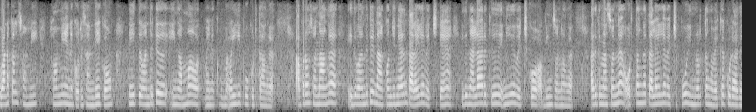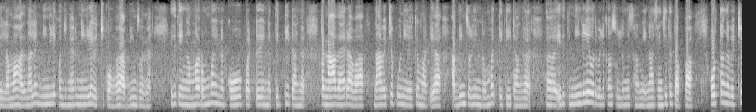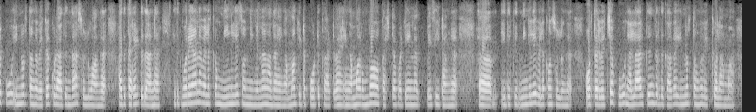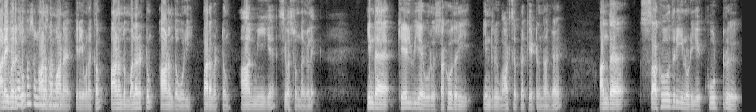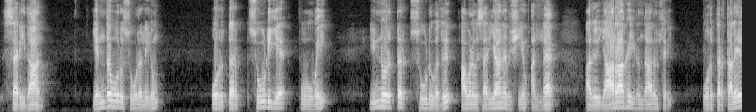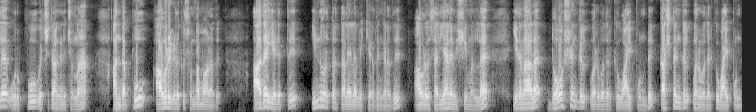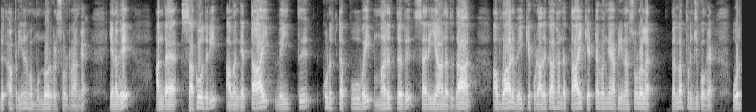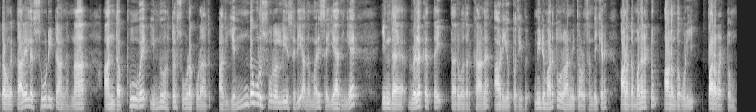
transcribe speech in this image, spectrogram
வணக்கம் சுவாமி. சுவாமி எனக்கு ஒரு சந்தேகம். நேற்று வந்துட்டு எங்கள் அம்மா எனக்கு மல்லிகைப்பூ கொடுத்தாங்க. அப்புறம் சொன்னாங்க இது வந்துட்டு நான் கொஞ்ச நேரம் தலையில் வச்சுட்டேன். இது நல்லா இருக்கு நீயும் வச்சுக்கோ அப்படின்னு சொன்னாங்க. அதுக்கு நான் சொன்னேன் ஒருத்தங்க தலையில் வச்சுப்போ பூ இன்னொருத்தங்க வைக்கக்கூடாது இல்லைம்மா. அதனால நீங்களே கொஞ்ச நேரம் நீங்களே வச்சுக்கோங்க அப்படின்னு சொன்னேன். இதுக்கு எங்கள் அம்மா ரொம்ப என்னை கோவப்பட்டு என்னை திட்டாங்க இப்போ நான் வேறவா? நான் வச்ச பூ நீ வைக்க மாட்டியா? அப்படின்னு சொல்லி ரொம்ப திட்டாங்க இதுக்கு நீங்களே ஒரு விளக்கம் சொல்லுங்க சாமி. நான் செஞ்சது தப்பா? ஒருத்தங்க வச்ச பூ இன்னொருத்தங்க வைக்கக்கூடாதுன்னு தான் சொல்லுவாங்க. அது கரெக்ட் தானே? இதுக்கு முறையான விளக்கம் நீங்களே சொன்னீங்கன்னா நான் எங்கள் அம்மா கிட்ட போட்டு காட்டுவேன். எங்கள் அம்மா ரொம்ப கஷ்டப்பட்டு என்ன பேசிட்டாங்க. இதுக்கு நீங்களே விளக்கம் சொல்லுங்க. ஒருத்தர் வச்ச பூ நல்லா இருக்குங்கிறதுக்காக இன்னொருத்தவங்க வைக்கலாமா? அனைவருக்கும் ஆனந்தமான இறை வணக்கம். ஆனந்தம் மலரட்டும் ஆனந்த ஒளி பரவட்டும். ஆன்மீக சிவசொந்தங்களே. இந்த கேள்வியை ஒரு சகோதரி இன்று வாட்ஸ்அப்பில் கேட்டிருந்தாங்க. அந்த சகோதரியினுடைய கூற்று சரிதான். எந்த ஒரு சூழலிலும் ஒருத்தர் சூடிய பூவை இன்னொருத்தர் சூடுவது அவ்வளவு சரியான விஷயம் அல்ல. அது யாராக இருந்தாலும் சரி. ஒருத்தர் தலையில் ஒரு பூ வச்சுட்டாங்கன்னு சொன்னால் அந்த பூ அவர்களுக்கு சொந்தமானது. அதை எடுத்து இன்னொருத்தர் தலையில் வைக்கிறதுங்கிறது அவ்வளவு சரியான விஷயம் அல்ல. இதனால் தோஷங்கள் வருவதற்கு வாய்ப்புண்டு கஷ்டங்கள் வருவதற்கு வாய்ப்புண்டு அப்படின்னு நம்ம முன்னோர்கள் சொல்கிறாங்க எனவே அந்த சகோதரி அவங்க தாய் வைத்து கொடுத்த பூவை மறுத்தது சரியானது தான் அவ்வாறு வைக்கக்கூடாது அதுக்காக அந்த தாய் கெட்டவங்க அப்படின்னு நான் சொல்லலை. நல்லா புரிஞ்சுக்கோங்க. ஒருத்தவங்க தலையில் சூடிட்டாங்கன்னா அந்த பூவை இன்னொருத்தர் சூடக்கூடாது. அது எந்த ஒரு சூழல்லையும் சரி அந்த மாதிரி செய்யாதீங்க. இந்த விளக்கத்தை தருவதற்கான ஆடியோ பதிவு. மீண்டும் அடுத்த ஒரு ஆன்மீகத்தோடு சந்திக்கிறேன். ஆனந்தம் மலரட்டும் ஆனந்த ஒளி பரவட்டும்.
